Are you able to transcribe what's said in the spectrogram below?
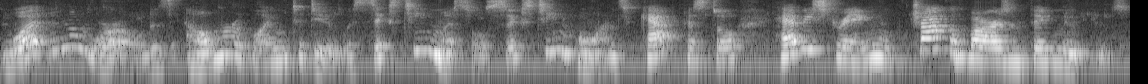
what in the world is Elmer going to do with 16 whistles, 16 horns, a cat pistol, heavy string, chocolate bars, and fig Newtons?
